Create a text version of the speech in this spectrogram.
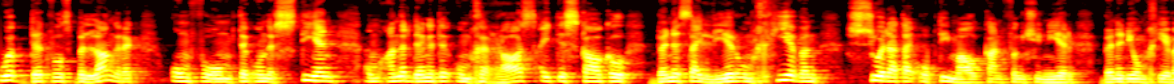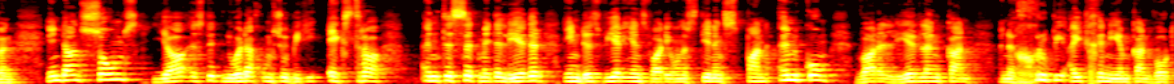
ook dikwels belangrik om vir hom te ondersteun om ander dinge te om geraas uit te skakel binne sy leeromgewing sodat hy optimaal kan funksioneer binne die omgewing. En dan soms ja is dit nodig om so 'n bietjie ekstra in te sit met 'n leerder en dis weer eens waar die ondersteuningsspan inkom waar 'n leerling kan in 'n groepie uitgeneem kan word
